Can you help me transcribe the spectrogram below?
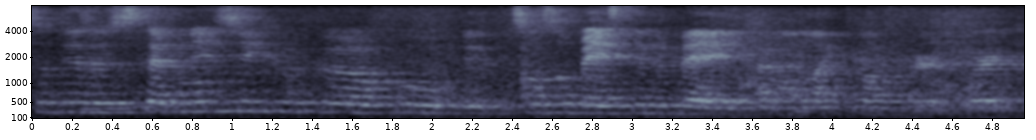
So this is Stephanie Syjuco, who is also based in the Bay, and I like love her work.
